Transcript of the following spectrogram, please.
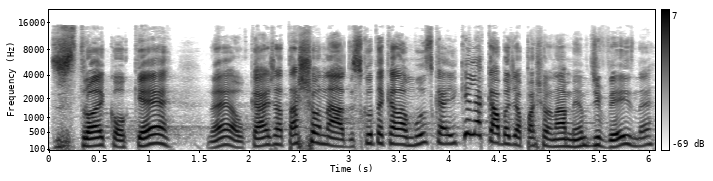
destrói qualquer, né? O cara já está chonado. Escuta aquela música aí que ele acaba de apaixonar mesmo de vez, né?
